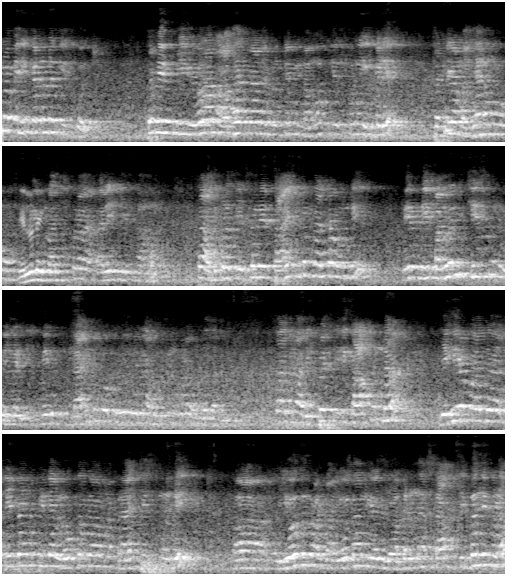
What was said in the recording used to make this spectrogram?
కూడా మీరు ఇక్కడ నుండే తీసుకోవచ్చు. సో మీరు మీ వివరాలు ఆధార్ కార్డు ఉంటే మీరు నమోదు చేసుకొని ఇక్కడే చక్కగా మధ్యాహ్నం. లంచ్ కూడా అరేంజ్ చేస్తాము. సో అది కూడా చేసుకొని మీరు సాయంత్రం దాకా ఉండి మీరు మీ పనులన్నీ చేసుకుని వెళ్ళండి. మీరు బ్యాంకుకి ఒక రోజు వెళ్ళే అవసరం కూడా ఉండదు సో అది నా రిక్వెస్ట్. ఇది కాకుండా Zaheerabad State Bank of India లోకల్గా ఉన్న బ్రాంచెస్ నుండి యోధులు అంట యోధాను యోధులు. అక్కడ ఉన్న స్టాఫ్ సిబ్బంది కూడా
